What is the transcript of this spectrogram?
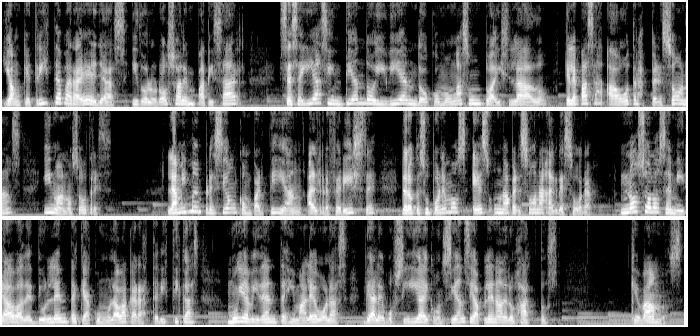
y aunque triste para ellas y doloroso al empatizar, se seguía sintiendo y viendo como un asunto aislado que le pasa a otras personas y no a nosotros. La misma impresión compartían al referirse de lo que suponemos es una persona agresora. No solo se miraba desde un lente que acumulaba características muy evidentes y malévolas de alevosía y conciencia plena de los actos. Que vamos,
